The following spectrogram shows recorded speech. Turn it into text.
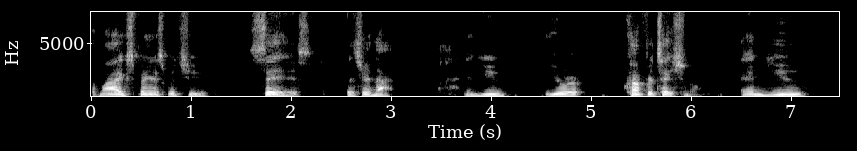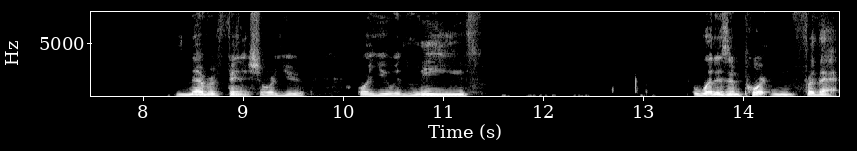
of my experience with you says that you're not, and you you're confrontational, and you never finish, or you or you would leave what is important for that.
